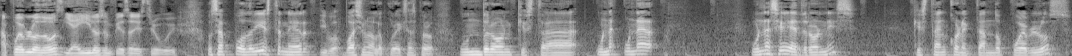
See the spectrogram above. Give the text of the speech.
a pueblo 2 y ahí los empieza a distribuir. O sea, podrías tener, y vo- voy a hacer una locura quizás, pero un dron que está, una, una, una serie de drones que están conectando pueblos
